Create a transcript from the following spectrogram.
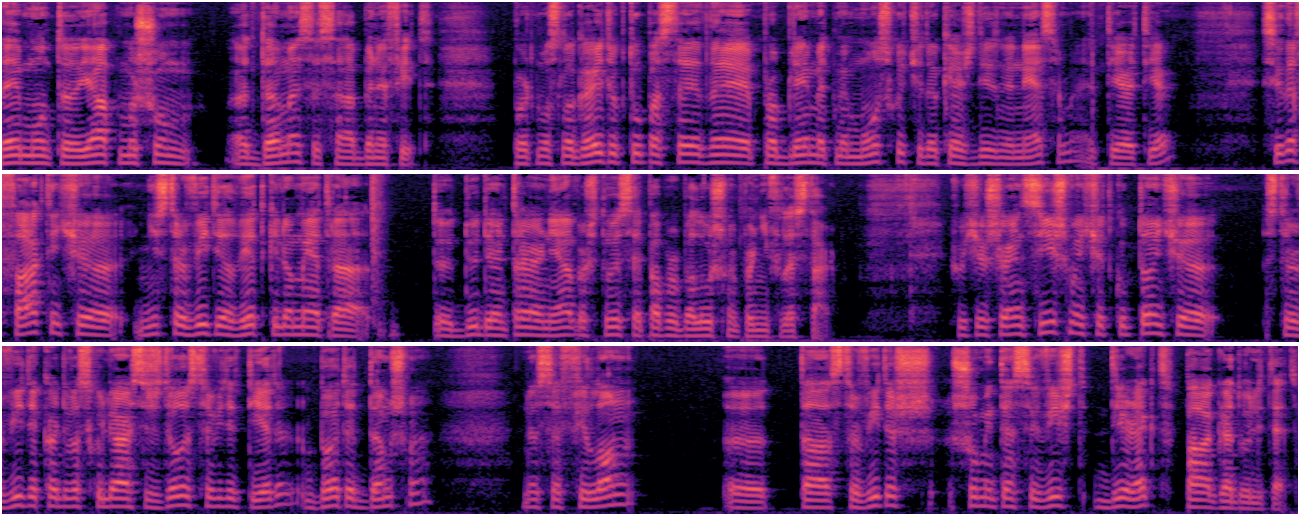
dhe mund të japë më shumë dëme se sa benefit. për të mos llogaritur këtu pastaj edhe problemet me muskujt që do kesh ditën e nesërme etj etj. Si dhe faktin që një stërvitje 10 kilometra 2 deri në 3 herë në javë është thuajse e papërballueshme për një fillestar. Kështu që është e rëndësishme që të kuptojnë që stërvitja kardiovaskulare si çdo lloj stërvitje tjetër bëhet e dëmshme nëse fillon ta stërvitesh shumë intensivisht direkt pa gradualitet.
